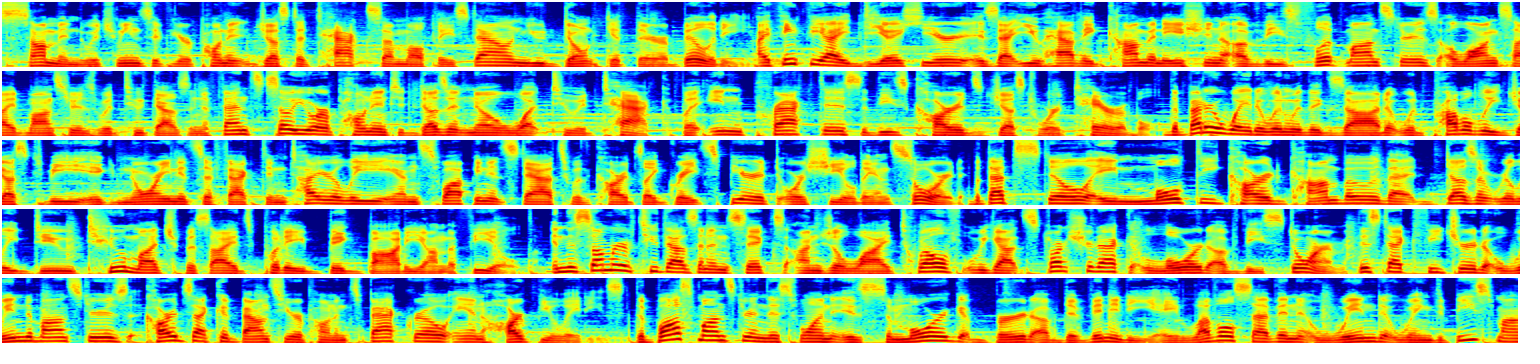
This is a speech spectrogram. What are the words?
summoned, which means if your opponent just attacks them while face down, you don't get their ability. I think the idea here is that you have a combination of these flip monsters alongside monsters with 2000 defense, so your opponent doesn't know what to attack, but in practice, these cards just were terrible. The better way to win with Exxod would probably just be ignoring its effect entirely and swapping its stats with cards like Great Spirit or Shield and Sword, but that's still a multi-card combo that doesn't really do too much besides put a big body on the field. In the summer of 2006, on July 12th, we got Structure Deck Lord of the Storm. This deck featured wind monsters, cards that could bounce your opponent's back row, and Harpy Ladies. The boss monster in this one is Simorgh Bird of Divinity, a level 7 wind winged beast monster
